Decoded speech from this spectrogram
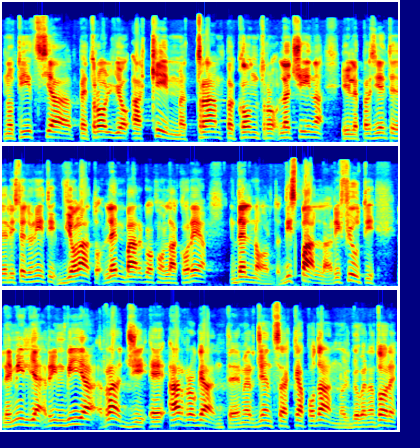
notizia, petrolio a Kim, Trump contro la Cina, il presidente degli Stati Uniti violato l'embargo con la Corea del Nord. Di spalla, rifiuti, l'Emilia rinvia, Raggi è arrogante, emergenza a Capodanno, il governatore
